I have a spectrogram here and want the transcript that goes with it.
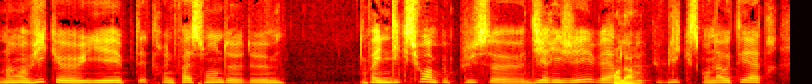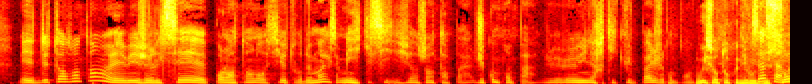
On a envie qu'il y ait peut-être une façon de, de- Enfin, une diction un peu plus euh, dirigée vers Voilà. le public, ce qu'on a au théâtre. Mais de temps en temps, et je le sais pour l'entendre aussi autour de moi, mais j'entends pas, je comprends pas, je, il n'articule pas, je comprends pas. Oui, surtout qu'au niveau ça, du ça son,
